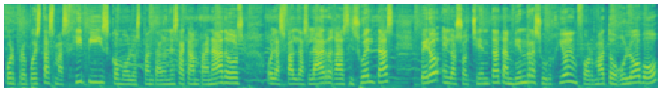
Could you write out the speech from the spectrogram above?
por propuestas más hippies, como los pantalones acampanados o las faldas largas y sueltas, pero en los 80 también resurgió en formato globo,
